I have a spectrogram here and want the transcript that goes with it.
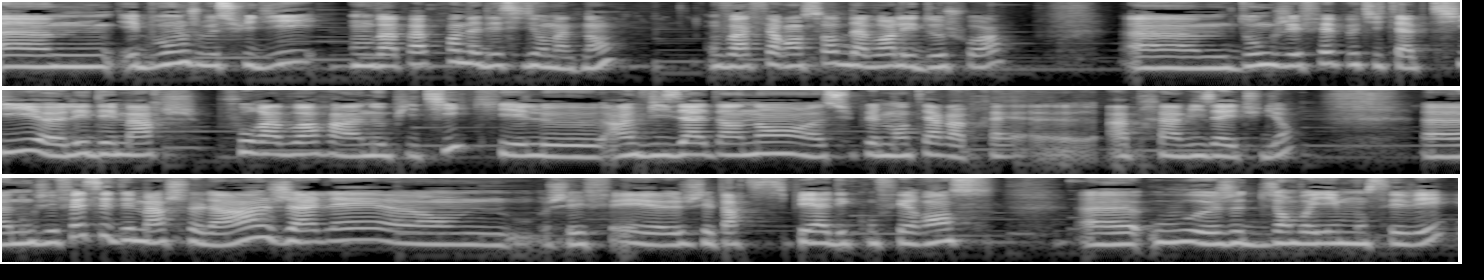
Euh, et bon, je me suis dit, on va pas prendre la décision maintenant. On va faire en sorte d'avoir les deux choix. Euh, donc j'ai fait petit à petit euh, les démarches pour avoir un OPT, qui est le, un visa d'un an supplémentaire après, après un visa étudiant. donc j'ai fait ces démarches-là. J'allais, j'ai fait, j'ai participé à des conférences où j'envoyais mon CV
